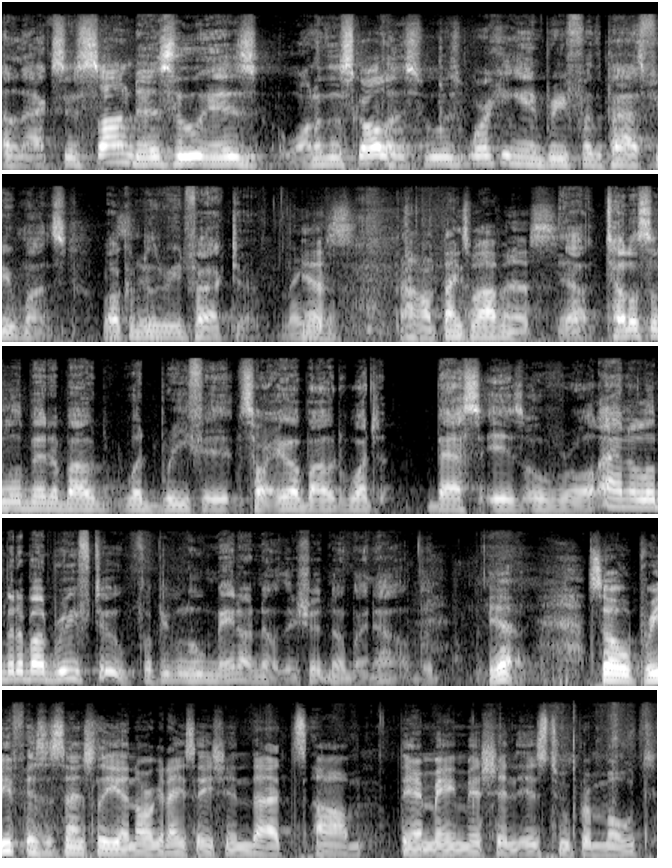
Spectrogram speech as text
Alexis Saunders, who is one of the scholars who is working in BREEF for the past few months. Welcome to the Reid Factor. Thank yes. Um, thanks for having us. Yeah, tell us a little bit about what BREEF is, sorry, about what BESS is overall, and a little bit about BREEF too, for people who may not know. They should know by now, but Yeah. So BREEF is essentially an organization that um, their main mission is to promote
